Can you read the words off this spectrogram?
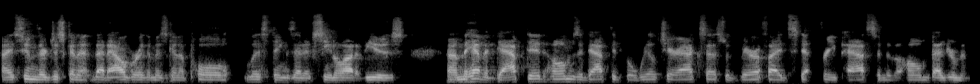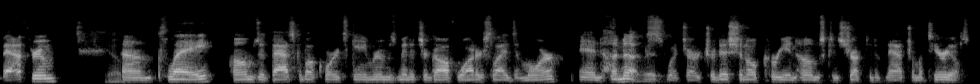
I assume they're just going to, that algorithm is going to pull listings that have seen a lot of views. Um, they have adapted homes adapted for wheelchair access with verified step-free paths into the home, bedroom, and bathroom. Yep. Um, play homes with basketball courts, game rooms, miniature golf, water slides, and more. And hanoks, which are traditional Korean homes constructed of natural materials.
